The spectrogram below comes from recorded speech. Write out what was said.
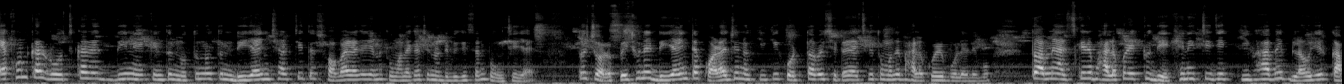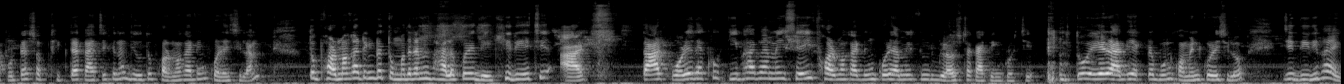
এখনকার রোজকারের দিনে কিন্তু নতুন নতুন ডিজাইন ছাড়ছি, তো সবার আগে যেন তোমাদের কাছে নোটিফিকেশান পৌঁছে যায়। তো চলো পেছনের ডিজাইনটা করার জন্য কী কী করতে হবে সেটাই আজকে তোমাদের ভালো করে বলে দেবো। তো আমি আজকের ভালো করে একটু দেখে নিচ্ছি যে কীভাবে ব্লাউজের কাপড়টা সব ঠিকঠাক আছে কিনা, যেহেতু ফর্মা কাটিং করেছিলাম। তো ফর্মা কাটিংটা তোমাদের আমি ভালো করে দেখিয়ে দিয়েছি। আর তারপরে দেখো কীভাবে আমি সেই ফর্মা কাটিং করে আমি কিন্তু ব্লাউজটা কাটিং করছি। তো এর আগে একটা বোন কমেন্ট করেছিল যে, দিদি ভাই,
